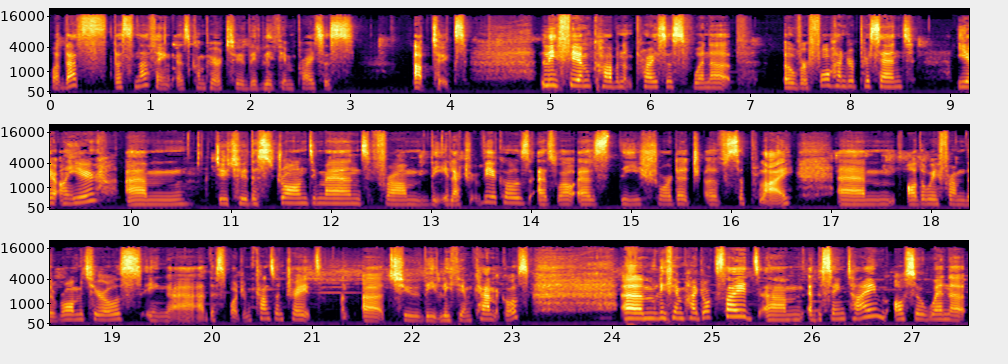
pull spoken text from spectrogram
Well, that's that's nothing as compared to the lithium prices upticks. Lithium carbonate prices went up over 400% year on year um, due to the strong demand from the electric vehicles as well as the shortage of supply, um, all the way from the raw materials in uh, the spodumene concentrate uh, to the lithium chemicals. Um, lithium hydroxide um, at the same time also went up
